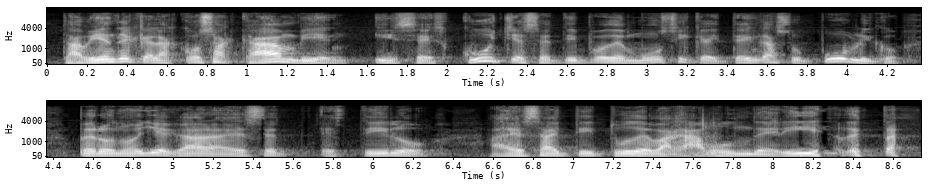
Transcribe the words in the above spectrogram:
Está bien de que las cosas cambien y se escuche ese tipo de música y tenga su público, pero no llegar a ese estilo, a esa actitud de vagabundería de esta,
